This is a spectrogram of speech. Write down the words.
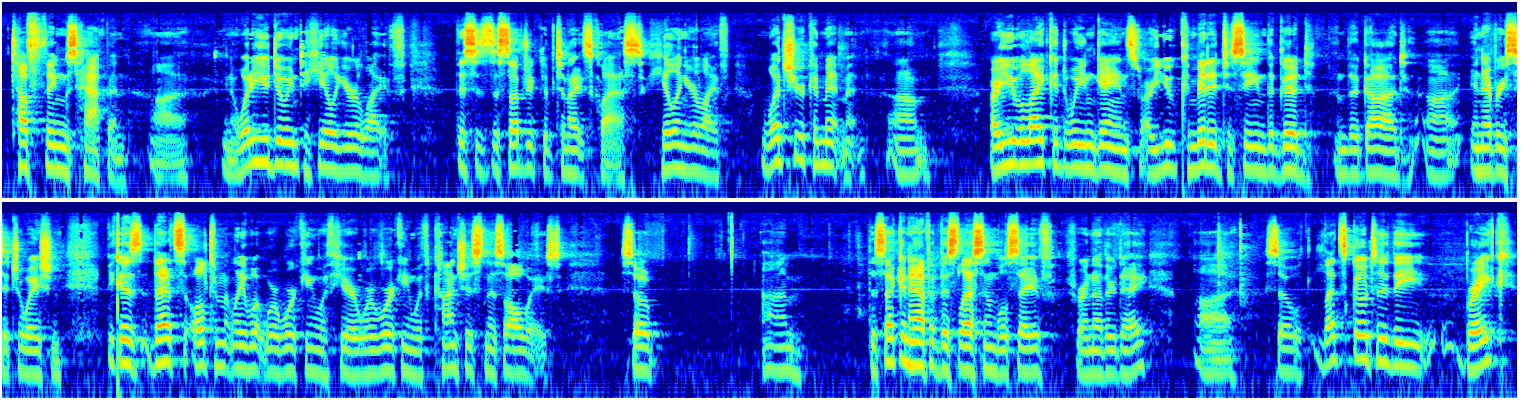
tough things happen? Uh, you know, what are you doing to heal your life? This is the subject of tonight's class, healing your life. What's your commitment? Um, are you like Edwene Gaines? Are you committed to seeing the good and the God uh, in every situation? Because that's ultimately what we're working with here. We're working with consciousness always. So um, the second half of this lesson we'll save for another day. Uh, so let's go to the break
